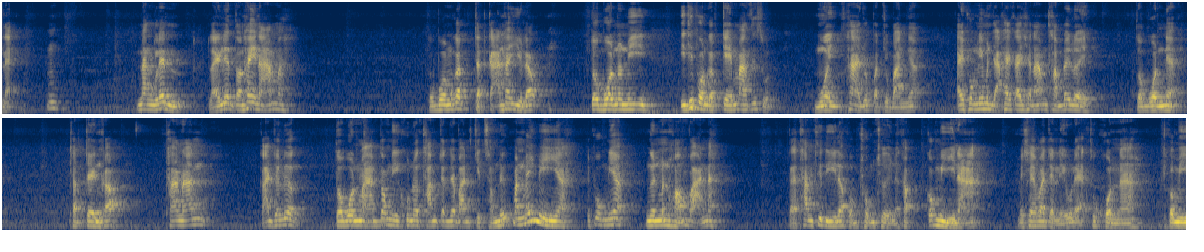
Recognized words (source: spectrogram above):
แหละนั่งเล่น ไหลเล่นตอนให้น้ำมาตัวบนมันก็จัดการให้อยู่แล้ว ตัวบนมันมีอิทธิพลกับเกมมากที่สุด มวยห้ายกปัจจุบันเนี่ยไอพวกนี้มันอยากให้ใครชนะมันทำได้เลย ตัวบนเนี่ย ชัดเจนครับ ทางนั้นการจะเลือกตัวบนมามต้องมีคุณธรรมจรรยาบรรณจิตสำนึกมันไม่มีอะไอ้พวกเนี้ยเงินมันหอมหวานนะแต่ท่านที่ดีแล้วผมชมเชยนะครับ ก็มีนะ ไม่ใช่ว่าจะเลวแหลกทุกคนนะ ก็มี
